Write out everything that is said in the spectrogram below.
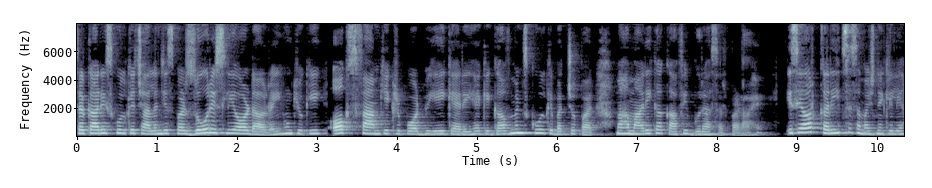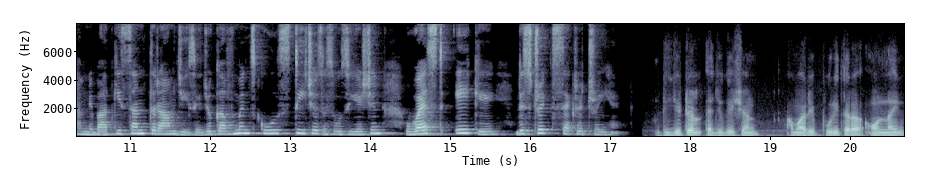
सरकारी स्कूल के चैलेंजेस पर ज़ोर इसलिए और डाल रही हूँ क्योंकि ऑक्सफैम की एक रिपोर्ट भी यही कह रही है कि गवर्नमेंट स्कूल के बच्चों पर महामारी का काफ़ी बुरा असर पड़ा है। इसे और करीब से समझने के लिए हमने बात की संत राम जी से, जो government schools teachers association west ए के डिस्ट्रिक्ट सेक्रेटरी हैं। डिजिटल एजुकेशन हमारी पूरी तरह ऑनलाइन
